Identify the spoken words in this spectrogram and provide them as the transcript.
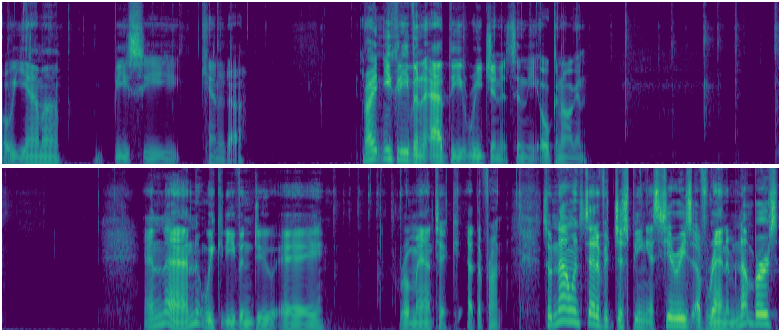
Oyama, BC, Canada. Right? And you could even add the region. It's in the Okanagan. And then we could even do a romantic at the front. So now instead of it just being a series of random numbers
